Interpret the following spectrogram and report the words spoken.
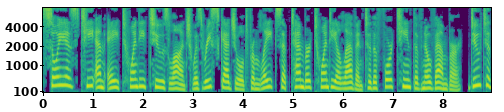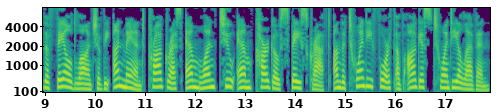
Soyuz TMA-22's launch was rescheduled from late September 2011 to 14 November, due to the failed launch of the unmanned Progress M12M cargo spacecraft on 24 August 2011.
